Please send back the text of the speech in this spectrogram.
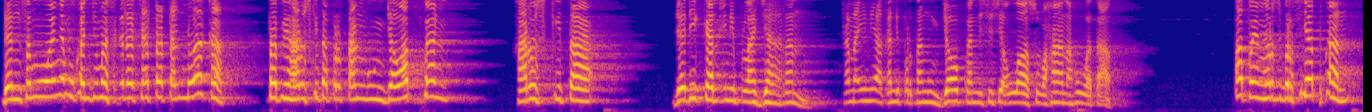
Dan semuanya bukan cuma sekedar catatan belaka, tapi harus kita pertanggungjawabkan, harus kita jadikan ini pelajaran karena ini akan dipertanggungjawabkan di sisi Allah Subhanahu wa taala. Apa yang harus dipersiapkan?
